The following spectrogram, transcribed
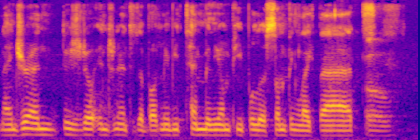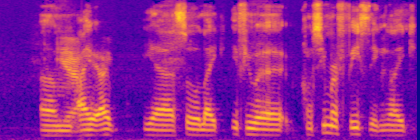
Nigerian digital internet is about maybe 10 million people or something like that. Oh, Um, Yeah. I, I yeah. So like, if you were consumer facing, like,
